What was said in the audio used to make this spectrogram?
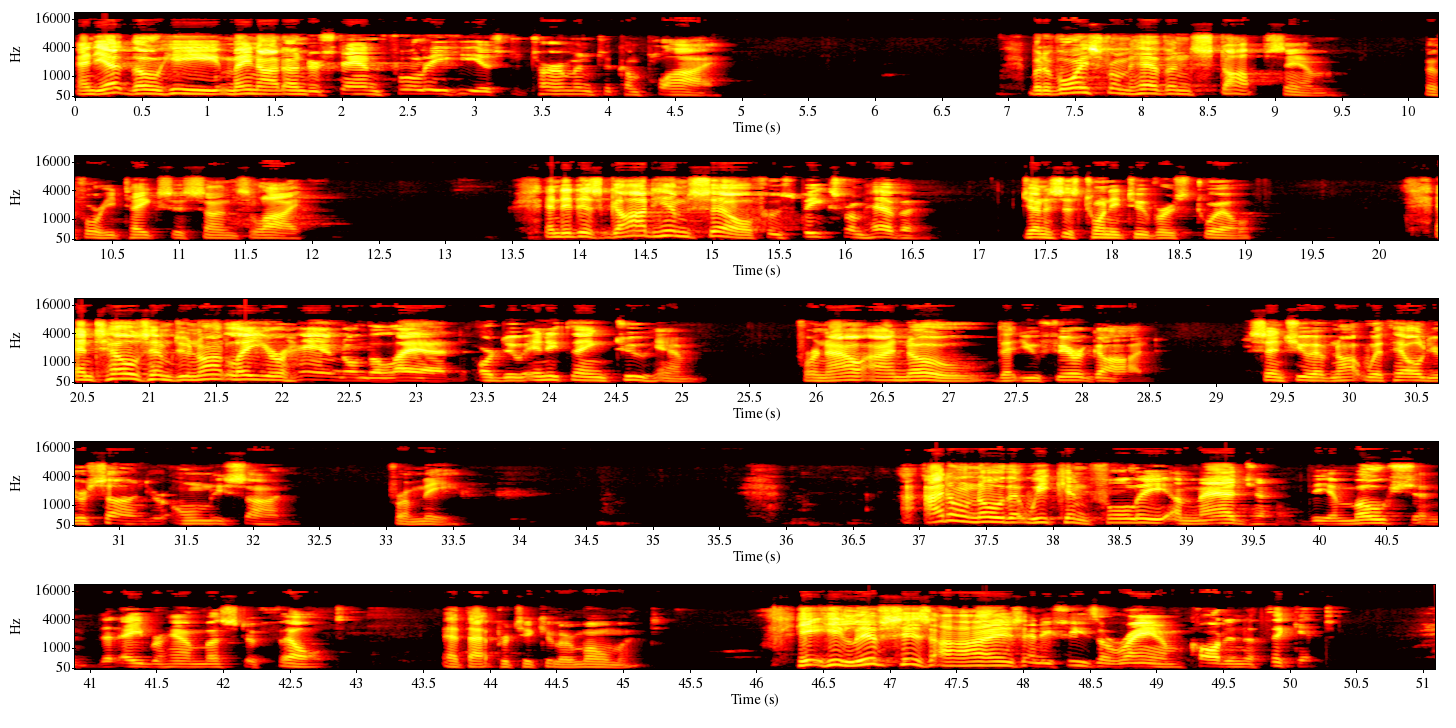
And yet, though he may not understand fully, he is determined to comply. But a voice from heaven stops him before he takes his son's life. And it is God Himself who speaks from heaven. Genesis 22, verse 12 and tells him, Do not lay your hand on the lad or do anything to him. For now I know that you fear God, since you have not withheld your son, your only son, from me. I don't know that we can fully imagine the emotion that Abraham must have felt at that particular moment. He, he lifts his eyes and he sees a ram caught in a thicket.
